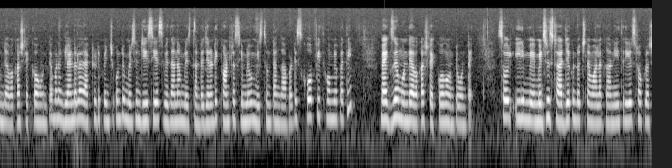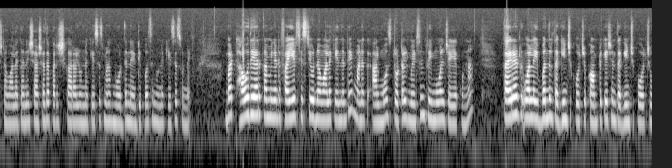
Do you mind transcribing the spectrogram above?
ఉండే అవకాశం ఎక్కువ ఉంటే మనం గ్లాండులర్ యాక్టివిటీ పెంచుకుంటూ మెడిసిన్ జీసీఎస్ విధానంలో ఇస్తుంటే జెనెటిక్ కాన్ఫ్లెక్స్ సిమ్లో ఇస్తుంటాం కాబట్టి స్కోప్ విత్ హోమియోపతి మ్యాక్సిమం ఉండే అవకాశాలు ఎక్కువగా ఉంటూ ఉంటాయి. సో ఈ మెడిసిన్ స్టార్ట్ చేయకుండా వచ్చిన వాళ్ళకి కానీ త్రీ ఇయర్స్ లోపల వచ్చిన వాళ్ళకి కానీ శాశ్వత పరిష్కారాలు ఉన్న కేసెస్ మనకు మోర్ దెన్ నైంటీ పర్సెంట్ ఉన్న కేసెస్ ఉన్నాయి. But how they are coming అంటే ఫైవ్ ఇయర్స్ హిస్టరీ ఉన్న వాళ్ళకి ఏంటంటే మనకు ఆల్మోస్ట్ టోటల్ మెడిసిన్ రిమూవల్ చేయకుండా థైరాయిడ్ వల్ల ఇబ్బందులు తగ్గించుకోవచ్చు కాంప్లికేషన్ తగ్గించుకోవచ్చు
